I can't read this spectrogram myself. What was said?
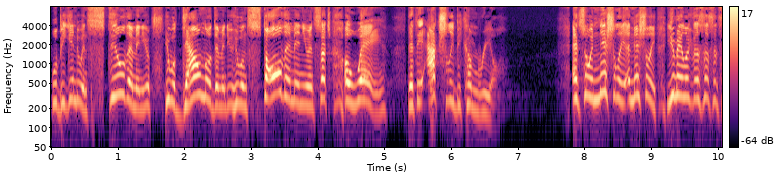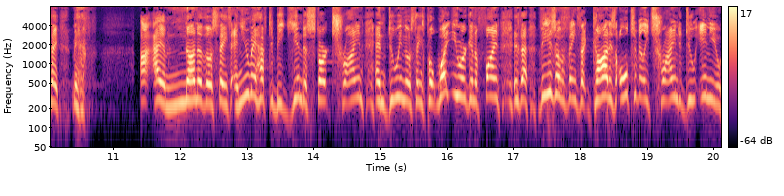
will begin to instill them in you. He will download them in you. He will install them in you in such a way that they actually become real. And so initially, initially, you may look at this list and say, man, I, I am none of those things. And you may have to begin to start trying and doing those things. But what you are going to find is that these are the things that God is ultimately trying to do in you.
